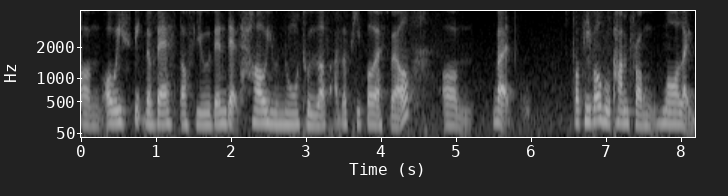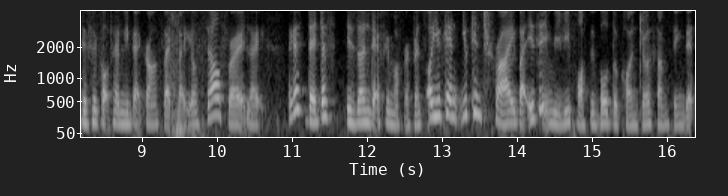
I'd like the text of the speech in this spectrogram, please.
um, always speak the best of you, then that's how you know to love other people as well. Um, but for people who come from more like difficult family backgrounds like like yourself right? Like i guess there just isn't that frame of reference. Or you can you can try but is it really possible to conjure something that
